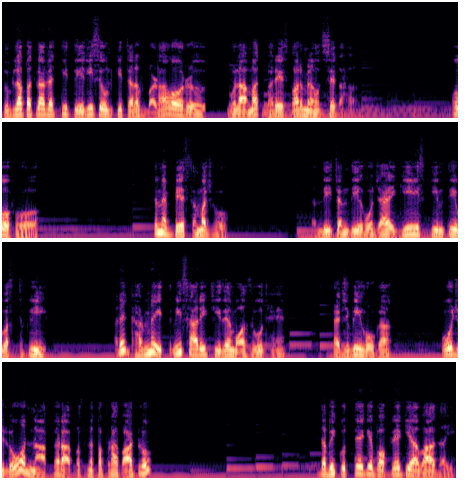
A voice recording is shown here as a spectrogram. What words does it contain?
दुबला पतला व्यक्ति तेज़ी से उनकी तरफ़ बढ़ा और गुलामत भरे स्वर में उनसे कहा। ओहो, इतने बेसमझ हो। चंदी चंदी हो जाएगी इस कीमती वस्त्र की। अरे, घर में इतनी सारी चीज़ें मौजूद हैं। गज भी होगा खोज लो और नाप कर आपस में कपड़ा बांट लो। तभी कुत्ते के भौंकने की आवाज़ आई।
